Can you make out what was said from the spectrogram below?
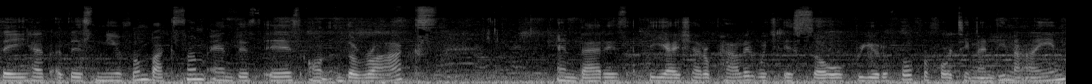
They have this new from Buxom and this is on the rocks and that is the eyeshadow palette which is so beautiful for $14.99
